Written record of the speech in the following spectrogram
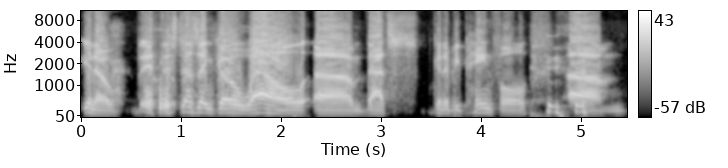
you know, if this doesn't go well, um, that's going to be painful. Um,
